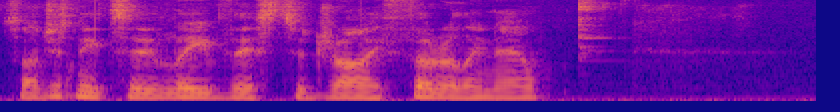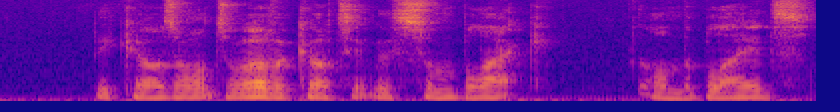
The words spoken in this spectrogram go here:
So I just need to leave this to dry thoroughly now because I want to overcoat it with some black on the blades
